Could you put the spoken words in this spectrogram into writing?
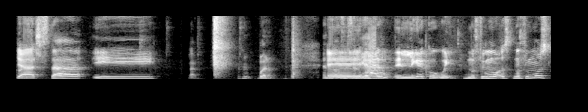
Ya está. Y. Bueno. Entonces, Eh, el gecko. ah, el gecko, güey. Nos fuimos, nos fuimos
